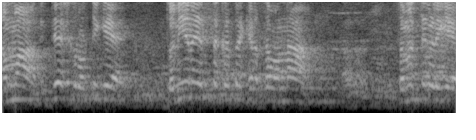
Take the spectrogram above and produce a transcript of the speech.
ನಮ್ಮ ನಿರ್ದೇಶಕರೊಟ್ಟಿಗೆ ಧ್ವನಿಯನ್ನು ಇರ್ತಕ್ಕಂಥ ಕೆಲಸವನ್ನು ಸಮಸ್ಯೆಗಳಿಗೆ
